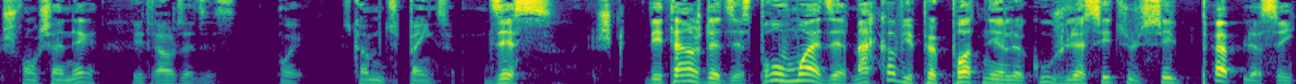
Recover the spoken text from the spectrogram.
je fonctionnais. Des tranches de 10. Oui. C'est comme du pain, ça. 10. Je- des tranches de 10. Prouve-moi à 10. Markov, il peut pas tenir le coup. Je le sais, tu le sais, le peuple le sait.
